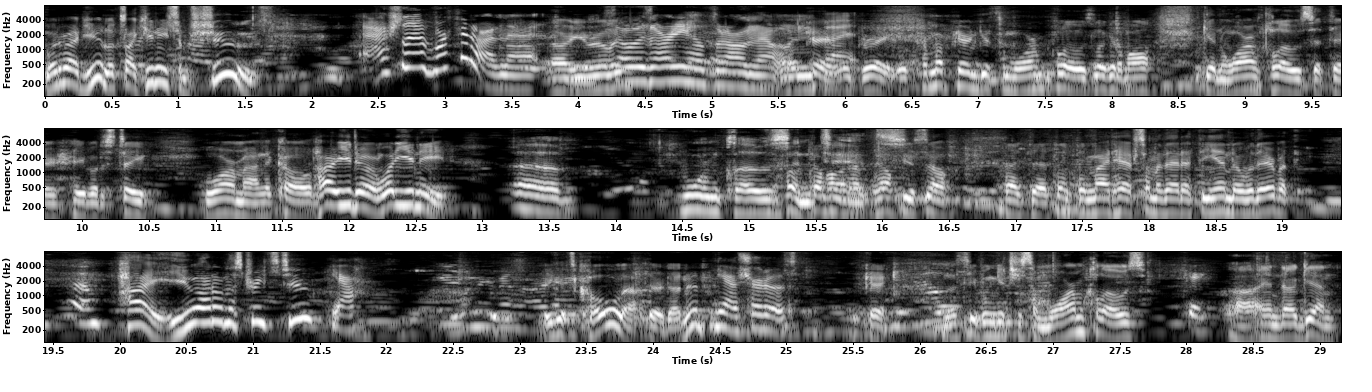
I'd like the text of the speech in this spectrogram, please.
What about you? Looks like you need some shoes. Actually, I'm working on that. Are you really? So I was already helping on that one. Okay, but well, great. Well, come up here and get some warm clothes. Look at them all getting warm clothes that they're able to stay warm on the cold. How are you doing? What do you need? Uh, warm clothes Oh, and come on, up, tents. help yourself right. I think they might have some of that at the end over there. But hi, you out on the streets too? Yeah. It gets cold out there, doesn't it? Yeah, sure does. Okay, let's see if we can get you some warm clothes. Okay. Uh, and again,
